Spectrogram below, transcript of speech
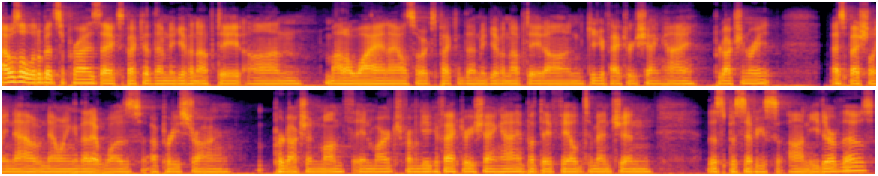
I was a little bit surprised. I expected them to give an update on Model Y, and I also expected them to give an update on Gigafactory Shanghai production rate, especially now knowing that it was a pretty strong production month in March from Gigafactory Shanghai, but they failed to mention the specifics on either of those.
